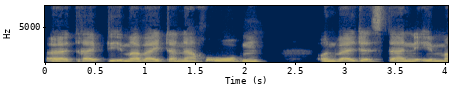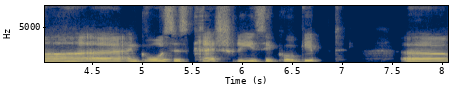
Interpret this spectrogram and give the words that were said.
äh, treibt die immer weiter nach oben. Und weil das dann immer äh, ein großes Crash-Risiko gibt, äh,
